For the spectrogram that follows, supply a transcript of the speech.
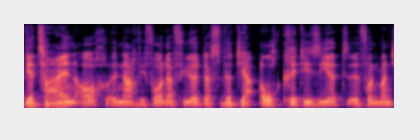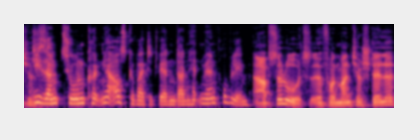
Wir zahlen auch äh, nach wie vor dafür. Das wird ja auch kritisiert äh, von mancher. Die Sanktionen könnten ja ausgeweitet werden, dann hätten wir ein Problem. Absolut, äh, von mancher Stelle.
